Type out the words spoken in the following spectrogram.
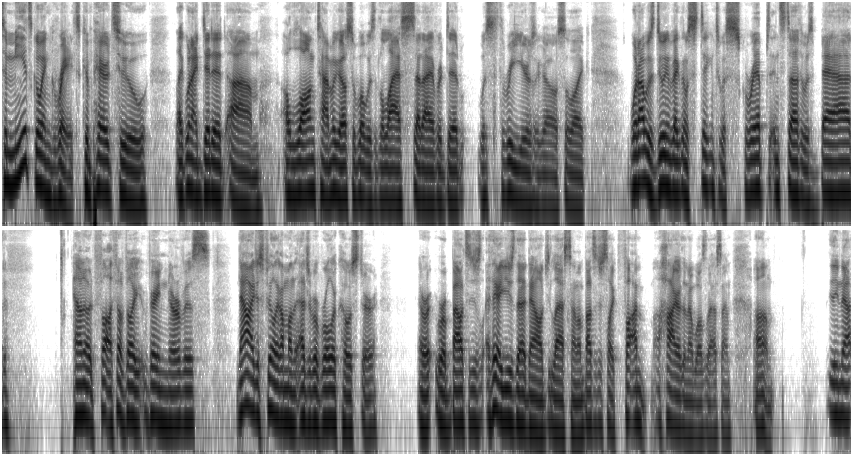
to me it's going great compared to like when I did it um a long time ago. So what was? The last set I ever did was 3 years ago. So like what I was doing back then was sticking to a script and stuff. It was bad. I don't know, it felt I felt very very nervous. Now I just feel like I'm on the edge of a roller coaster. Or we're about to just I think I used that analogy last time. I'm about to just like I'm higher than I was last time. Um you know,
